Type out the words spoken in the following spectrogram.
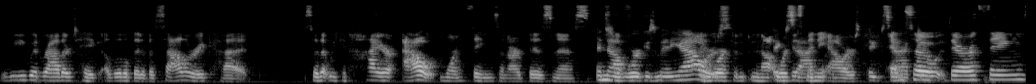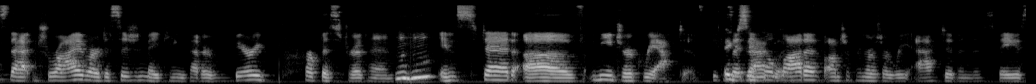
we would rather take a little bit of a salary cut so that we can hire out more things in our business and not work as many and hours. work, not work as many hours. exactly. And so there are things that drive our decision making that are very purpose driven hmm instead of knee jerk reactive. Because I think a lot of entrepreneurs are reactive in this space.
